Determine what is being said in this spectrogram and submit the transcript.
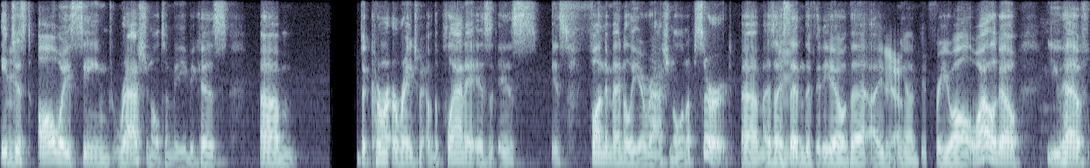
it Mm. just always seemed rational to me because um, the current arrangement of the planet is is is fundamentally irrational and absurd. Um, as I Mm. said in the video that I Yeah. you know did for you all a while ago, you have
